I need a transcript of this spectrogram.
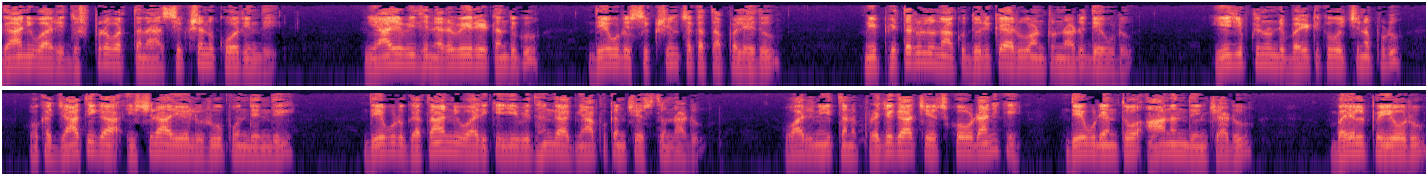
గాని వారి దుష్ప్రవర్తన శిక్షను కోరింది. న్యాయవిధి నెరవేరేటందుకు దేవుడు శిక్షించక తప్పలేదు. మీ పితరులు నాకు దొరికారు అంటున్నాడు దేవుడు. ఈజిప్టు నుండి బయటికి వచ్చినప్పుడు ఒక జాతిగా ఇస్రాయేలు రూపొందింది. దేవుడు గతాన్ని వారికి ఈ విధంగా జ్ఞాపకం చేస్తున్నాడు. వారిని తన ప్రజగా చేసుకోవడానికి దేవుడెంతో ఆనందించాడు. బయల్పెయోరు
